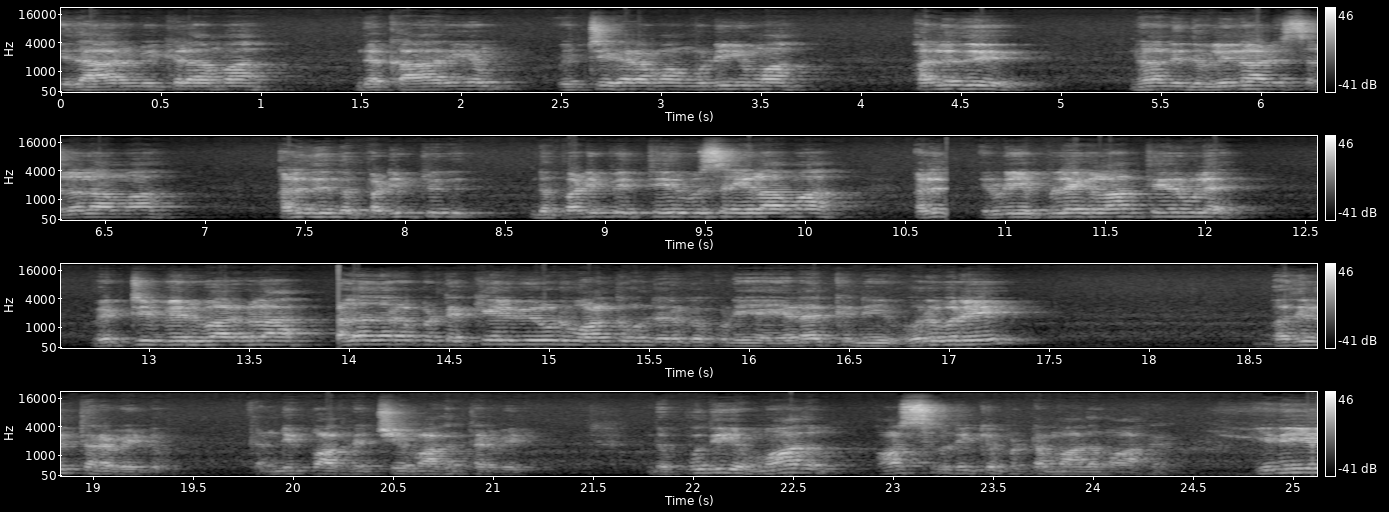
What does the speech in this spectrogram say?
இதை ஆரம்பிக்கலாமா? இந்த காரியம் வெற்றிகரமாக முடியுமா? அல்லது நான் இந்த வெளிநாடு செல்லலாமா? அல்லது இந்த படிப்பு இந்த படிப்பை தேர்வு செய்யலாமா? அல்லது என்னுடைய பிள்ளைகளாம் தேர்வுல வெற்றி பெறுவார்களா? பலதரப்பட்ட கேள்வியோடு வாழ்ந்து கொண்டிருக்கக்கூடிய எனக்கு நீ ஒருவரே பதில் தர வேண்டும். கண்டிப்பாக நிச்சயமாக தருவேன் இந்த புதிய மாதம் ஆஸ்வதிக்கப்பட்ட மாதமாக இனிய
